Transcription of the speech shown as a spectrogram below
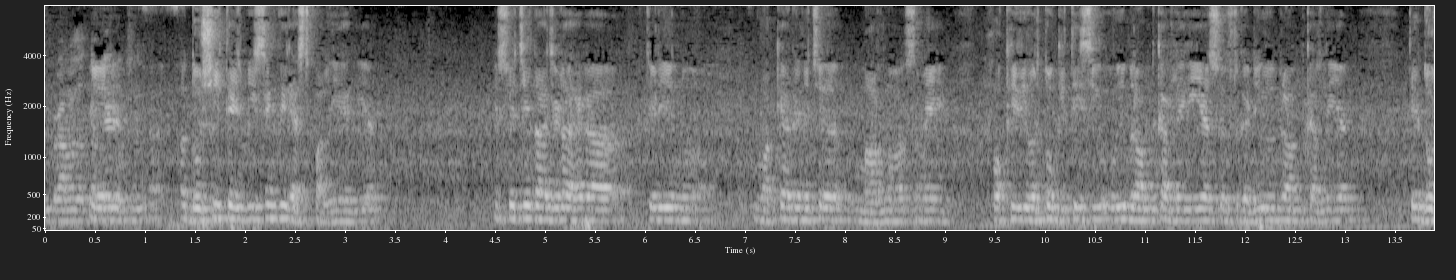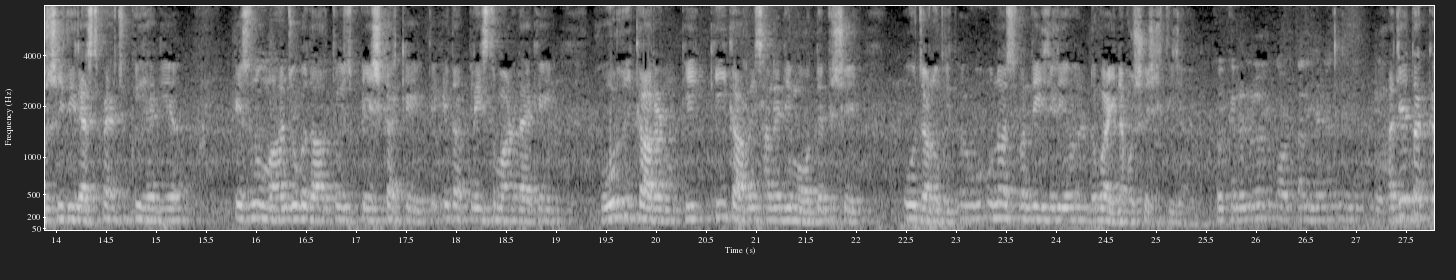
ਬਰਾਮਦ ਕਰ ਇਹ ਲਈ ਦੋਸ਼ੀ ਤੇਜਵੀਰ ਸਿੰਘ ਦੀ ਅਰੈਸਟ ਪਾ ਲਈ ਹੈਗੀ ਆ। ਇਸ ਵਿੱਚ ਇਹਦਾ ਜਿਹੜਾ ਹੈਗਾ ਜਿਹੜੀ ਇਹਨੂੰ ਵਾਕਿਆ ਦੇ ਵਿੱਚ ਮਾਰਨ ਸਮੇਂ ਹੌਕੀ ਦੀ ਵਰਤੋਂ ਕੀਤੀ ਸੀ ਉਹ ਵੀ ਬਰਾਮਦ ਕਰ ਲਈ ਗਈ ਹੈ ਸਵਿਫਟ ਗੱਡੀ ਵੀ ਬਰਾਮਦ ਕਰ ਲਈ ਆ ਤੇ ਦੋਸ਼ੀ ਦੀ ਅਰੈਸਟ ਪੈ ਚੁੱਕੀ ਹੈਗੀ ਆ। ਇਸ ਨੂੰ ਮਾਨਯੋਗ ਅਦਾਲਤ ਵਿੱਚ ਪੇਸ਼ ਕਰਕੇ ਤੇ ਇਹਦਾ ਪੁਲਿਸ ਰਿਮਾਂਡ ਲੈ ਕੇ ਹੋਰ ਵੀ ਕਾਰਨ ਕੀ ਕੀ ਕਾਰਨ ਸਨ ਇਹਦੀ ਮੌਤ ਦੇ ਪਿੱਛੇ ਉਹ ਜਾਣੋ ਕੀ ਉਹ- ਉਹਨਾਂ ਸੰਬੰਧੀ ਜਿਹੜੀ ਡੂੰਘਾਈ ਨਾਲ ਪੁੱਛਗਿੱਛ ਕੀਤੀ ਜਾਵੇ। ਕੋਈ ਕ੍ਰਿਮੀਨਲ ਰਿਕਾਰਡ ਤਾਂ ਨਹੀਂ ਹੈਗਾ ਜੀ? ਅਜੇ ਤੱਕ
